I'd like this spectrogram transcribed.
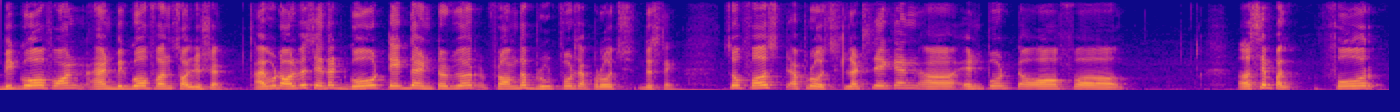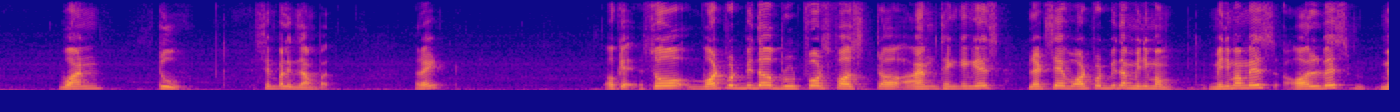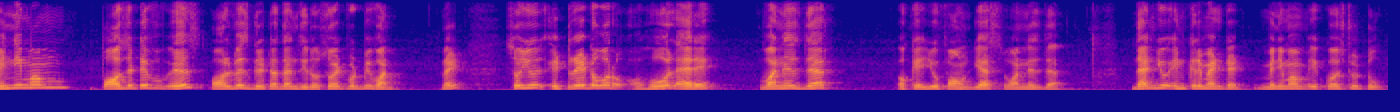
big O of 1 and big O of 1 solution I would always say that go take the interviewer from the brute force approach this thing. So first approach let's take an uh, input of uh, a simple. 4 1 2 simple example right? Okay so what would be the brute force first uh, i'm thinking is let's say what would be the minimum minimum is always minimum positive is always greater than 0 so it would be 1 right? So you iterate over whole array. 1 is there. Okay you found. Yes 1 is there. Then you increment it. Minimum equals to 2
